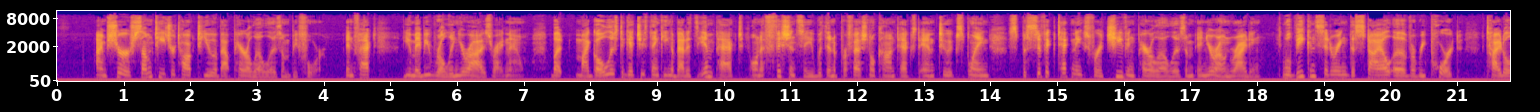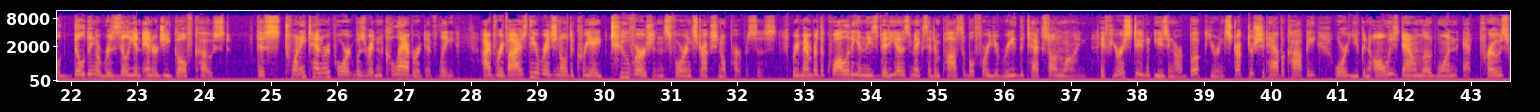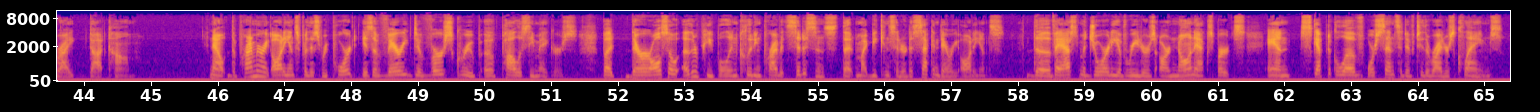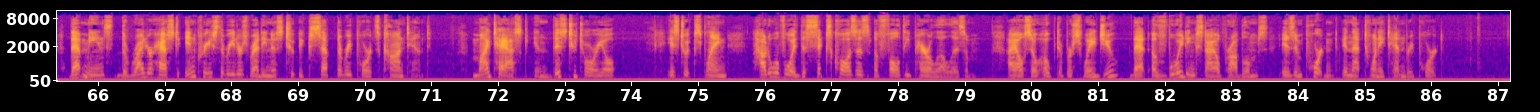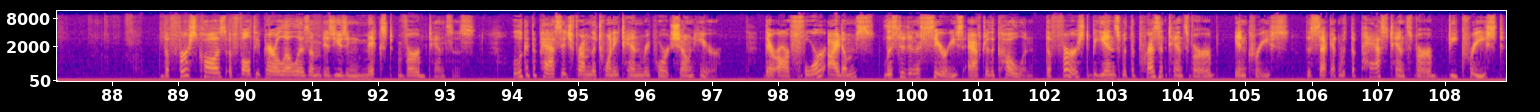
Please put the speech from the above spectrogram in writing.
I'm sure some teacher talked to you about parallelism before. In fact, you may be rolling your eyes right now. But my goal is to get you thinking about its impact on efficiency within a professional context and to explain specific techniques for achieving parallelism in your own writing. We'll be considering the style of a report titled Building a Resilient Energy Gulf Coast. This 2010 report was written collaboratively. I've revised the original to create two versions for instructional purposes. Remember the quality in these videos makes it impossible for you to read the text online. If you're a student using our book, your instructor should have a copy, or you can always download one at proswrite.com. Now, the primary audience for this report is a very diverse group of policymakers, but there are also other people, including private citizens, that might be considered a secondary audience. The vast majority of readers are non experts and skeptical of or sensitive to the writer's claims. That means the writer has to increase the reader's readiness to accept the report's content. My task in this tutorial is to explain how to avoid the six causes of faulty parallelism. I also hope to persuade you that avoiding style problems is important in that 2010 report. The first cause of faulty parallelism is using mixed verb tenses. Look at the passage from the 2010 report shown here. There are four items listed in a series after the colon. The first begins with the present tense verb increase, the second with the past tense verb decreased,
